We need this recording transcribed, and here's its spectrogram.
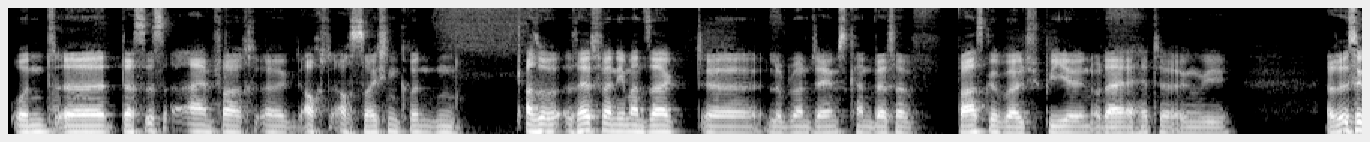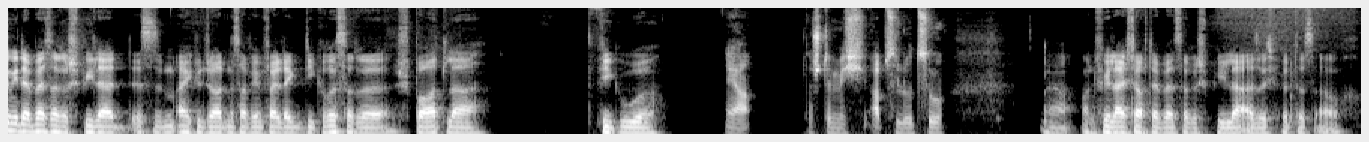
Und äh, das ist einfach äh, auch aus solchen Gründen, also selbst wenn jemand sagt, äh, LeBron James kann besser Basketball spielen oder er hätte irgendwie also ist irgendwie der bessere Spieler, ist Michael Jordan ist auf jeden Fall der, die größere Sportlerfigur. Ja, da stimme ich absolut zu. Ja, und vielleicht auch der bessere Spieler, also ich würde das auch.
